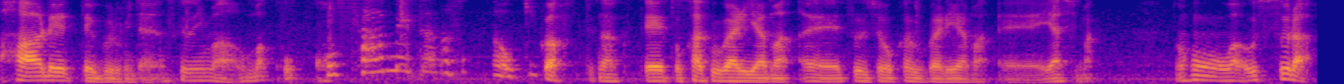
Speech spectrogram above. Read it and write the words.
晴れてくるみたいなんですけど今、まあ、こ小雨かなそんな大きくは降ってなくて、えっと、角刈山、えー、通称角刈山、えー、八島の方はうっすら、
